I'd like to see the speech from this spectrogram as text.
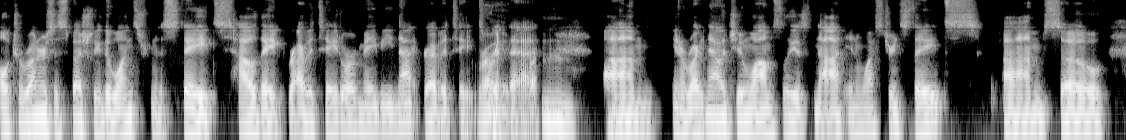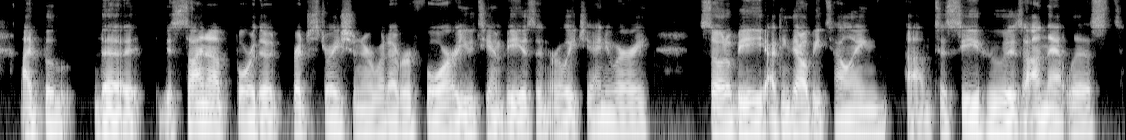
ultra runners, especially the ones from the states, how they gravitate or maybe not gravitate toward Right. that. Mhm. Um, you know, right now Jim Walmsley is not in Western states, um, so I believe the the sign up or the registration or whatever for UTMB is in early January. So it'll be, I think that'll be telling um, to see who is on that list,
